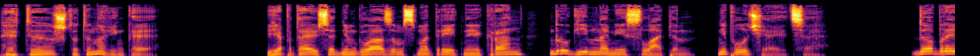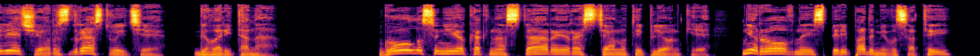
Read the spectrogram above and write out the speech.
Это что-то новенькое. Я пытаюсь одним глазом смотреть на экран, другим на мисс Лапин. Не получается. «Добрый вечер, здравствуйте», — говорит она. Голос у нее как на старой растянутой пленке, неровный, с перепадами высоты.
